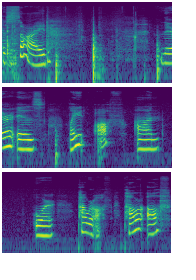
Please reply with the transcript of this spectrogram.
the side there is light off on or power off power off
